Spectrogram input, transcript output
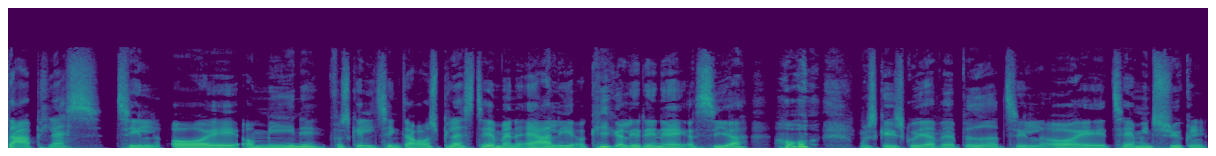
Der er plads til at, øh, at mene forskellige ting. Der er også plads til, at man er ærlig og kigger lidt indad og siger, oh, måske skulle jeg være bedre til at øh, tage min cykel.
